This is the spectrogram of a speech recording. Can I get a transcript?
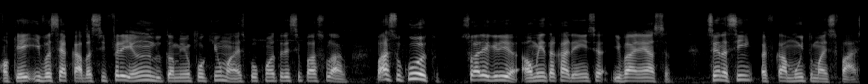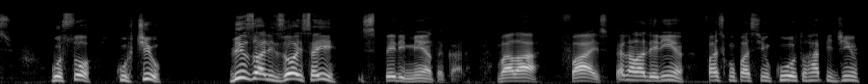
ok? E você acaba se freando também um pouquinho mais por conta desse passo largo. Passo curto, sua alegria, aumenta a cadência e vai nessa. Sendo assim, vai ficar muito mais fácil. Gostou? Curtiu? Visualizou isso aí? Experimenta, cara. Vai lá, faz, pega a ladeirinha, faz com um passinho curto, rapidinho,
